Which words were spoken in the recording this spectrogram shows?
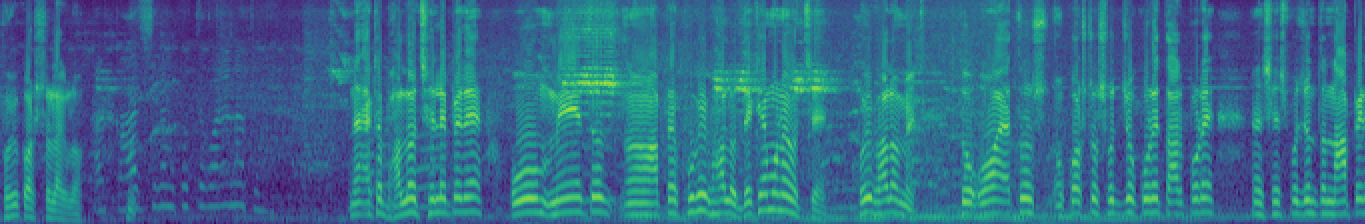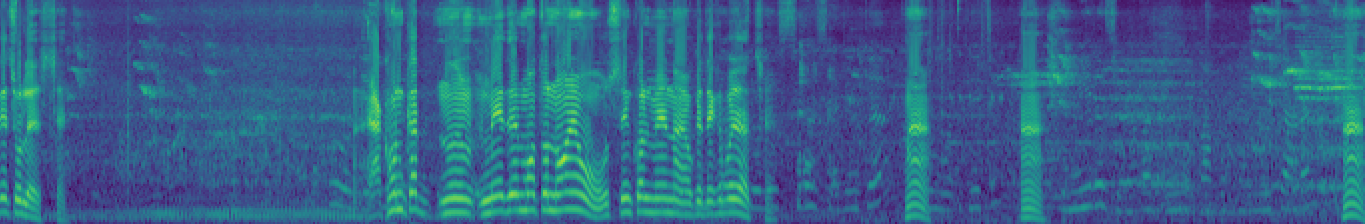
খুবই কষ্ট লাগল। কাজ করতে পারে না তো। না একটা ভালো ছেলে পেলে ও মেয়ে তো আপনার খুবই ভালো দেখে মনে হচ্ছে। খুবই ভালো মেয়ে। তো ও এত কষ্ট সহ্য করে তারপরে শেষ পর্যন্ত না পেরে চলে এসছে। এখনকার মেয়েদের মতো নয় ও শৃঙ্খল মেয়ে নয়, ওকে দেখে বোঝা যাচ্ছে। হ্যাঁ। হ্যাঁ। হ্যাঁ।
